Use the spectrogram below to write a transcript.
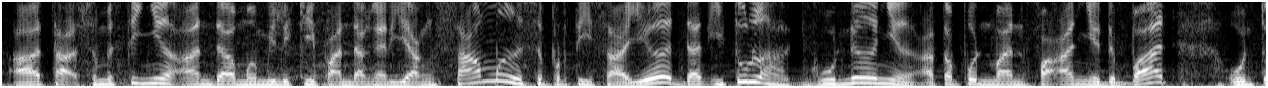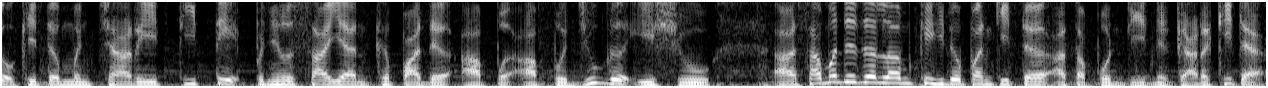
Uh, Tak semestinya anda memiliki pandangan yang sama seperti saya Dan itulah gunanya ataupun manfaatnya debat Untuk kita mencari titik penyelesaian kepada apa-apa juga isu uh, Sama ada dalam kehidupan kita ataupun di negara kita.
